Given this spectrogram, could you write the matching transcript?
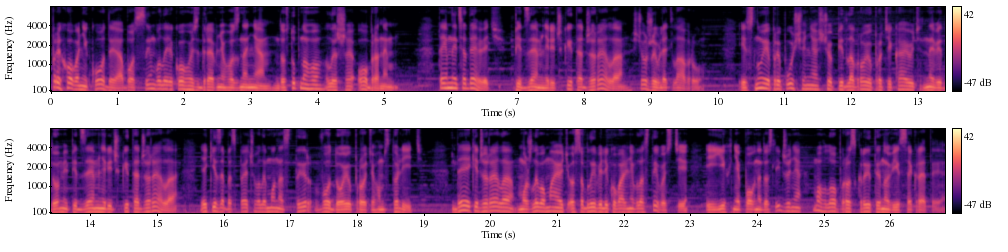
приховані коди або символи якогось древнього знання, доступного лише обраним. Таємниця 9. підземні річки та джерела, що живлять лавру. Існує припущення, що під лаврою протікають невідомі підземні річки та джерела, які забезпечували монастир водою протягом століть. Деякі джерела, можливо, мають особливі лікувальні властивості, і їхнє повне дослідження могло б розкрити нові секрети.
